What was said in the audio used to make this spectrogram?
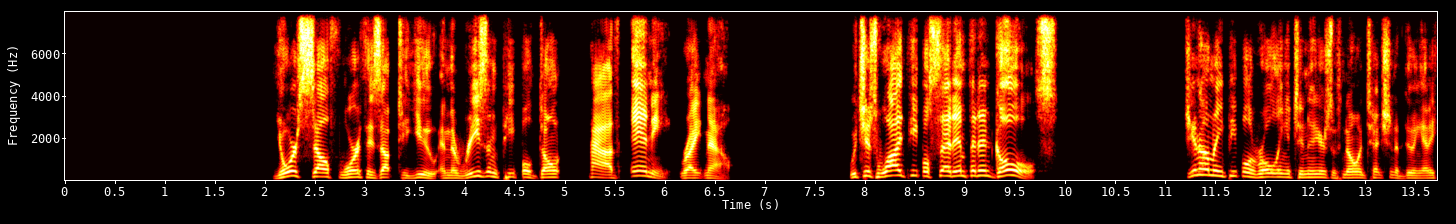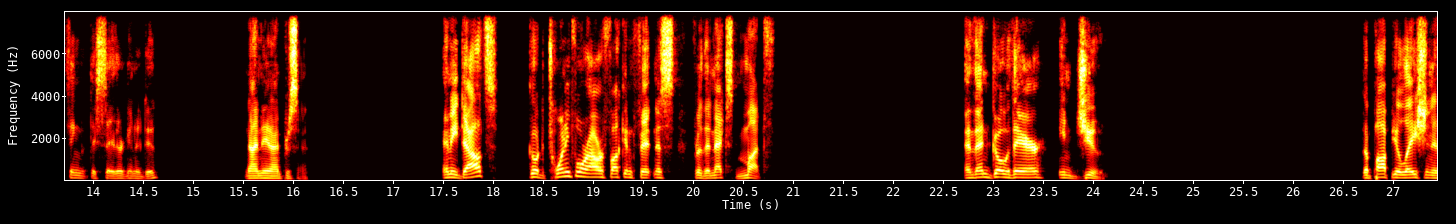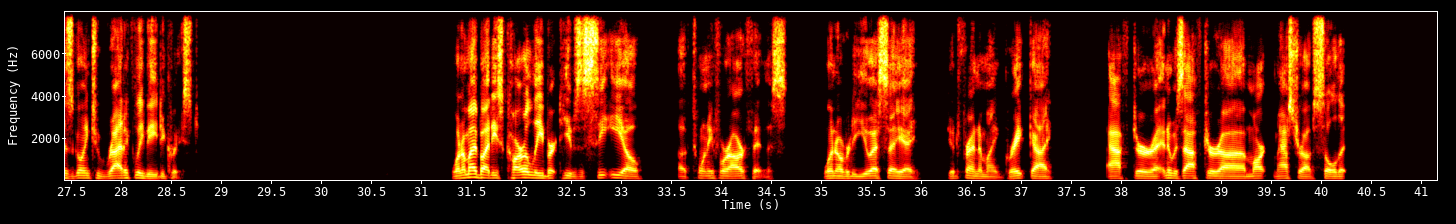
Your self worth is up to you. And the reason people don't have any right now, which is why people set infinite goals. Do you know how many people are rolling into New Year's with no intention of doing anything that they say they're going to do? 99%. Any doubts? Go to 24 hour fucking fitness for the next month and then go there in June. The population is going to radically be decreased. One of my buddies, Carl Liebert, he was the CEO of 24 Hour Fitness, went over to USAA. Good friend of mine, great guy. After and it was after uh, Mark Mastrov sold it,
